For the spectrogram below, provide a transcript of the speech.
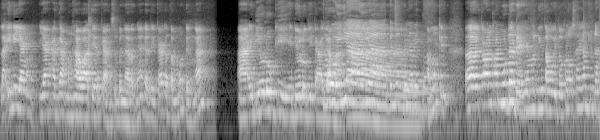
lah ini yang yang agak mengkhawatirkan sebenarnya ketika ketemu dengan ah, ideologi ideologi keagamaan. Oh iya iya. Benar-benar itu. Nah, mungkin eh, kawan-kawan muda deh yang lebih tahu itu. Kalau saya kan sudah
